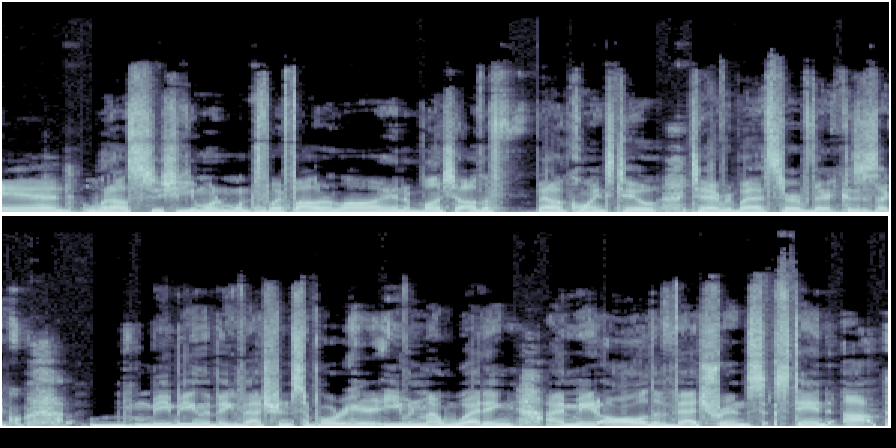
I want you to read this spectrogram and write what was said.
and what else? She gave me one, one for my father-in-law, and a bunch of other battle coins too to everybody that served there because it's like me being the big veteran supporter here. Even my wedding, I made all the veterans stand up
